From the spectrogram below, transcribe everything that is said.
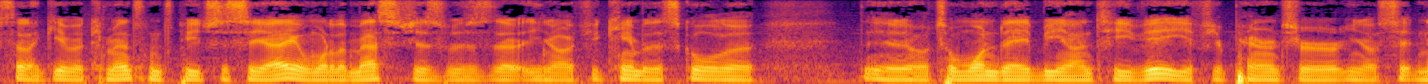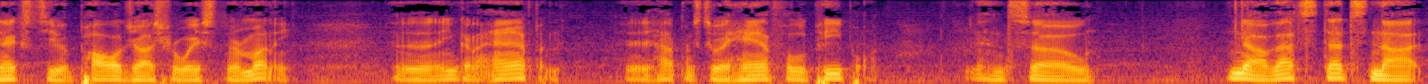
said I gave a commencement speech to CIA, and one of the messages was that you know if you came to the school to you know to one day be on TV, if your parents are you know sitting next to you, apologize for wasting their money. Uh, it ain't going to happen. It happens to a handful of people, and so no, that's that's not.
